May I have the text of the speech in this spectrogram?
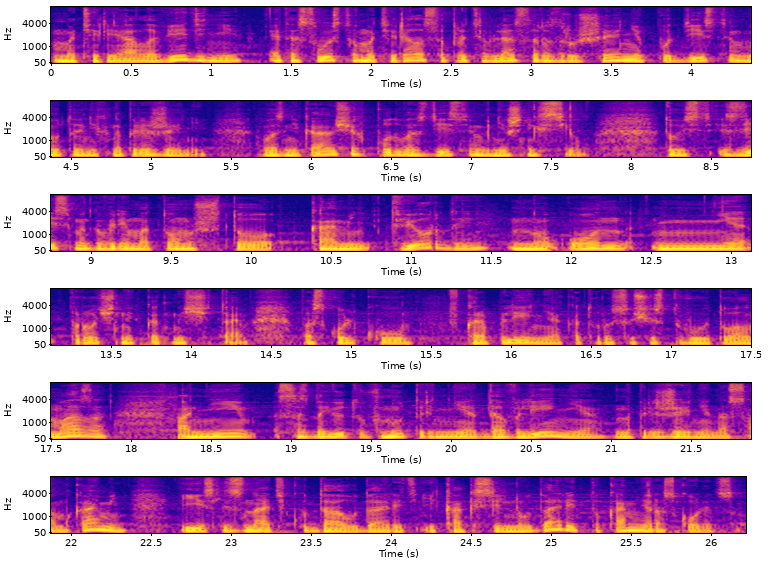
материала ведении — это свойство материала сопротивляться разрушению под действием внутренних напряжений, возникающих под воздействием внешних сил. То есть здесь мы говорим о том, что камень твердый, но он не прочный, как мы считаем, поскольку вкрапления, которые существуют у алмаза, они создают внутреннее давление, напряжение на сам камень, и если знать, куда ударить и как сильно ударить, то камень расколется.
